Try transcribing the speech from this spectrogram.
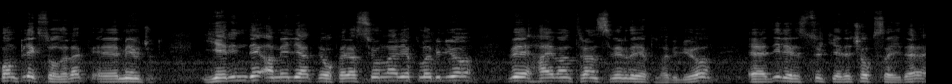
kompleks olarak e, mevcut. Yerinde ameliyat ve operasyonlar yapılabiliyor ve hayvan transferi de yapılabiliyor. E, dileriz Türkiye'de çok sayıda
